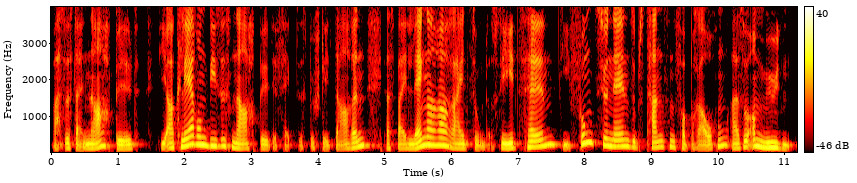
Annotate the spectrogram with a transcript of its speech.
Was ist ein Nachbild? Die Erklärung dieses Nachbildeffektes besteht darin, dass bei längerer Reizung der Sehzellen die funktionellen Substanzen verbrauchen, also ermüden.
